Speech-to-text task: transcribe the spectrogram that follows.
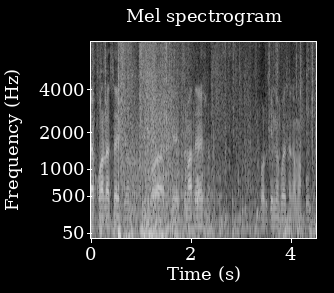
De jugar la yo. Tipo, que se maten ellos. ¿Por quién no puede sacar más puntos?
